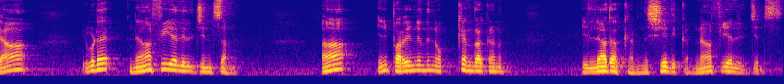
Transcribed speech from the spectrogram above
ലാ ഇവിടെ നാഫിയലിൽ ജിൻസാണ്. ആ ഇനി പറയുന്നതിനൊക്കെ എന്താക്കാണ്? ഇല്ലാതാക്കുകയാണ് നിഷേധിക്കുകയാണ് നാഫിയലിൽ ജിൻസ്.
